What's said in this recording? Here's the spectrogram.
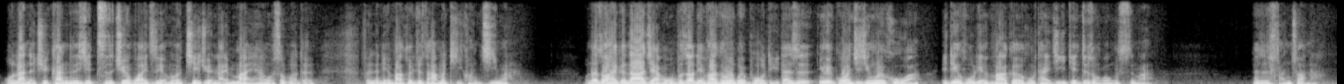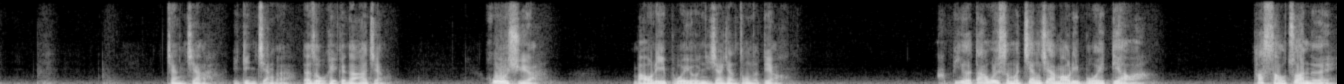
我懒得去看那些资券，外资有没有借券来卖啊或什么的。反正联发科就是他们提款机嘛。我那时候还跟大家讲，我不知道联发科会不会破底，但是因为国安基金会护啊，一定护联发科、护台积电这种公司嘛。但是反转了。降价一定降的，但是我可以跟大家讲，或许啊，毛利不会有你想象中的掉。啊，比尔大为什么降价毛利不会掉啊？他少赚了哎，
